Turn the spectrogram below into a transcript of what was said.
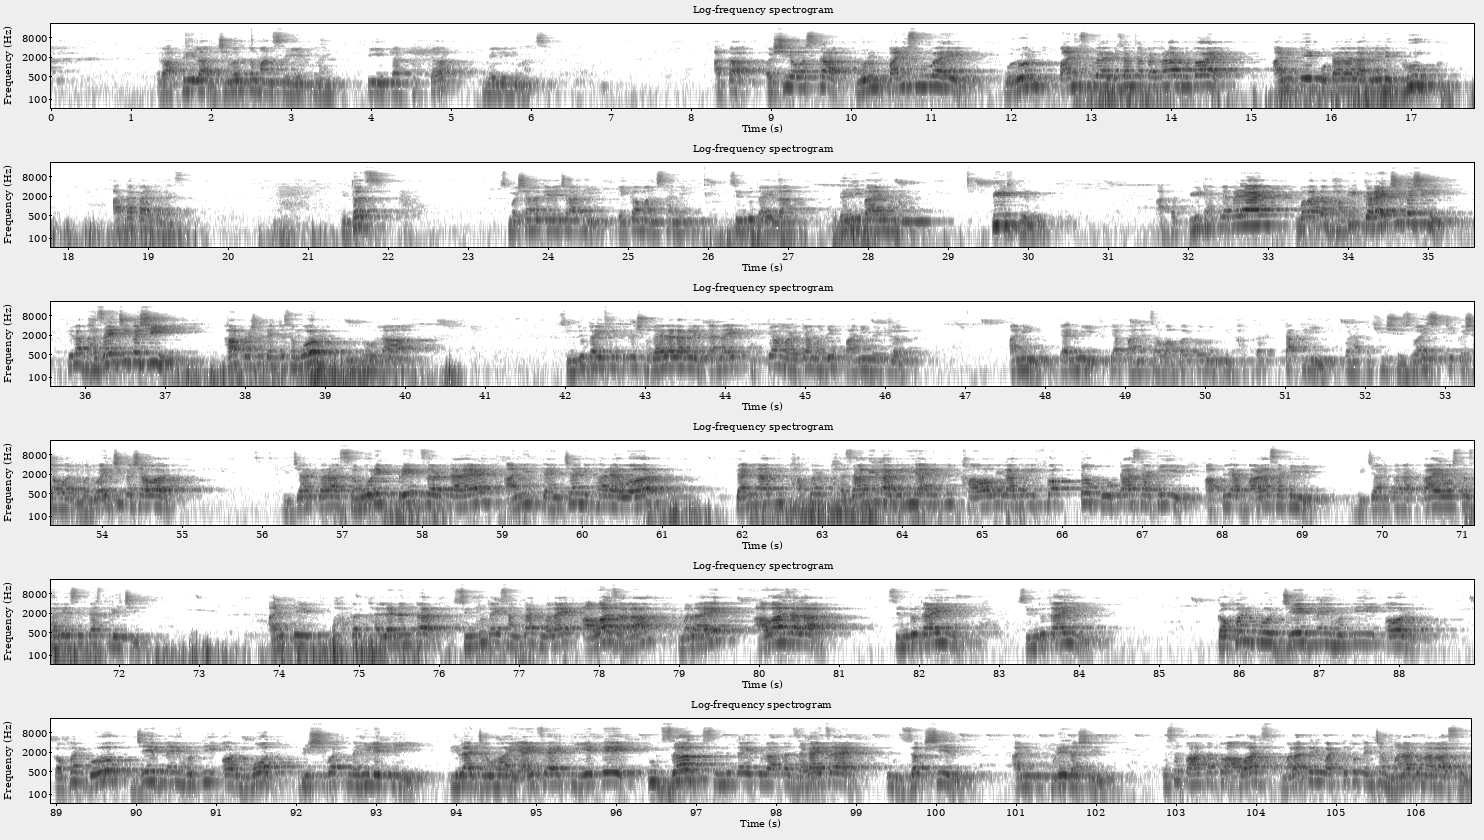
रात्रीला जिवंत माणसं येत नाही ती येतात फक्त मेलेली माणसं. आता अशी अवस्था वरून पाणी सुरू आहे. वरून पाणी सुरू आहे विजांचा कडकडाट आहे. आणि ते पोटाला लागलेले भूक. आता काय करायचं? तिथंच स्मशानात येण्याच्या आधी एका माणसाने सिंधुताईला गरीब आहे म्हणून पीठ दिलं. आता पीठ आपल्याकडे आहे. मग आता भाकरी करायची कशी? तिला भाजायची कशी? हा प्रश्न त्यांच्यासमोर उद्भवला. सिंधुताई इकडे तिकडे शोधायला लागले. त्यांना एक फुटक्या मडक्यामध्ये पाणी भेटलं. आणि त्यांनी त्या पाण्याचा वापर करून ती भाकर टाकली. पण आता ही शिजवायची कशावर? बनवायची कशावर? विचार करा. समोर एक प्रेत जडताय आणि त्यांच्या निखाऱ्यावर त्यांना ती भाकर भाजावी लागली आणि ती खावावी लागली फक्त पोटासाठी आपल्या बाळासाठी. विचार करा काय अवस्था झाली असेल त्या स्त्रीची? आणि ते भाकर खाल्ल्यानंतर सिंधुताई सांगतात मला एक आवाज आला मला एक आवाज आला. सिंधुताई सिंधुताई कफन को जेब नहीं होती और कफन को जेब नहीं होती और मौत रिश्वत नहीं लेती। तिला जेव्हा यायचं आहे ती येते तू जग सिंधुताई तुला आता जगायचं आहे. तू जगशील आणि तू पुढे जाशील. तसं पाहता तो आवाज मला तरी वाटतं तो त्यांच्या मनातून आला असेल.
